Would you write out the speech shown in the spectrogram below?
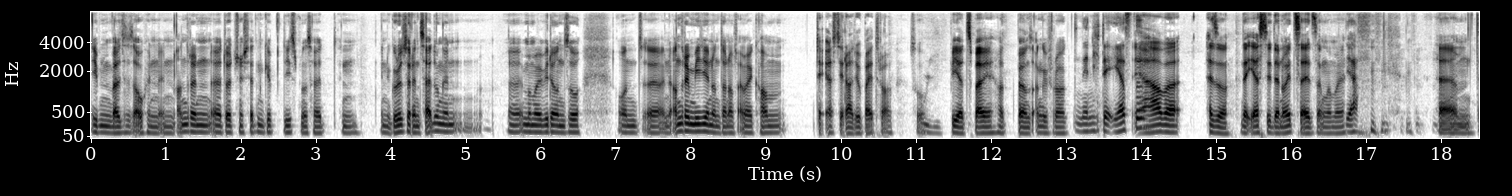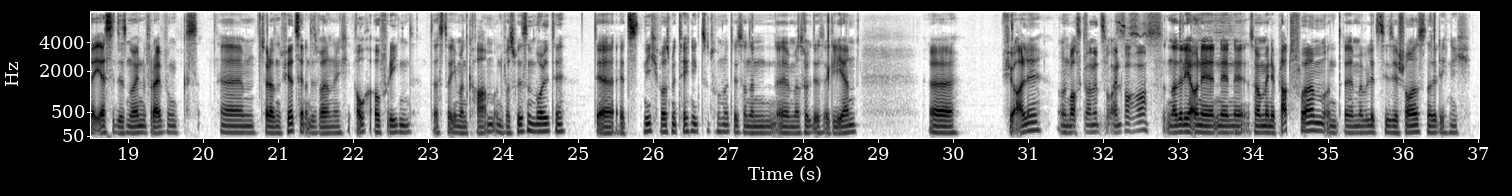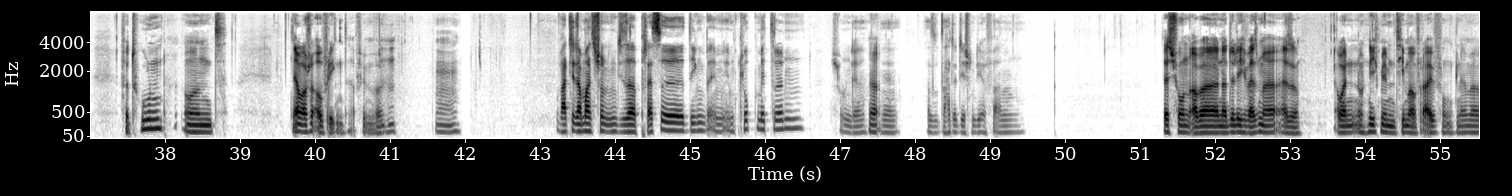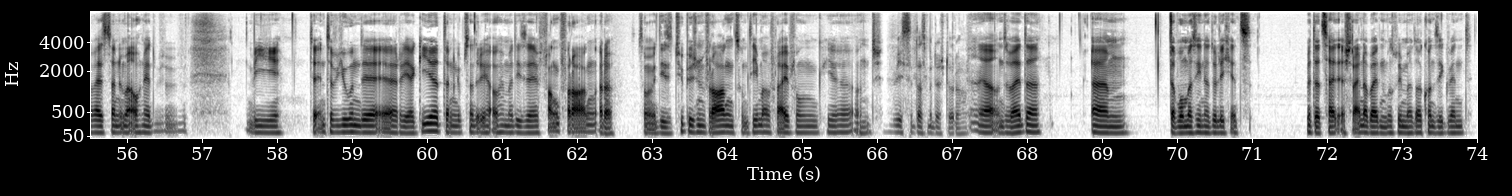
eben weil es es auch in, in anderen äh, deutschen Städten gibt, liest man es halt in, in größeren Zeitungen äh, immer mal wieder und so und äh, in anderen Medien und dann auf einmal kam der erste Radiobeitrag. So Ui. BR2 hat bei uns angefragt. Ne, nicht der erste? Ja, aber also der erste der Neuzeit, sagen wir mal. Ja. ähm, der erste des neuen Freifunks. ähm, 2014 und das war natürlich auch aufregend, dass da jemand kam und was wissen wollte, der jetzt nicht was mit Technik zu tun hatte, sondern äh, man sollte es erklären äh, für alle. Und was gar nicht so einfach war. Natürlich auch eine, eine, eine, sagen wir mal eine Plattform und äh, man will jetzt diese Chance natürlich nicht vertun und ja, war schon aufregend auf jeden Fall. Mhm. Mhm. Wart ihr damals schon in dieser Presse-Ding im, im, Club mit drin? Schon, gell? Ja. ja. Also da hattet ihr schon die Erfahrung. Das schon, aber natürlich weiß man, also, aber noch nicht mit dem Thema Freifunk. Ne? Man weiß dann immer auch nicht, wie der Interviewende äh, reagiert. Dann gibt es natürlich auch immer diese Fangfragen oder sagen wir diese typischen Fragen zum Thema Freifunk hier und. Wie ist denn das mit der Störerhaft? Ja, und so weiter. Ähm, da, wo man sich natürlich jetzt mit der Zeit erst reinarbeiten muss, wie man da konsequent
